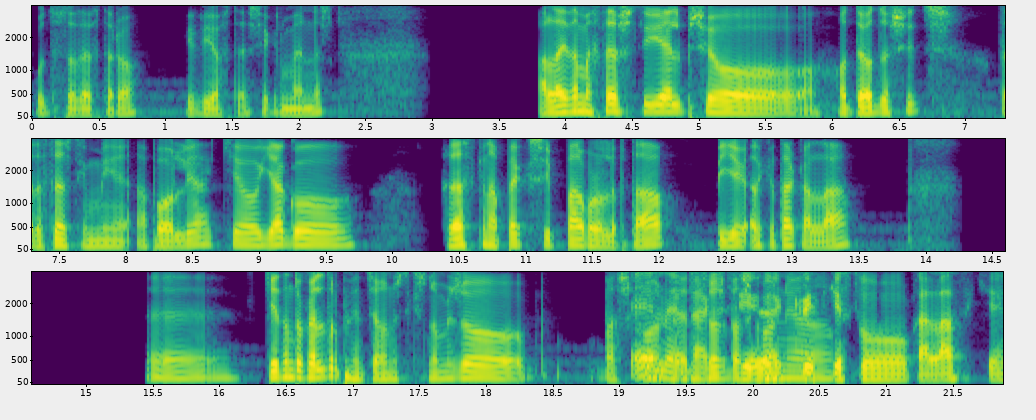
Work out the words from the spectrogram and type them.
ούτε στο δεύτερο. Οι δύο αυτές συγκεκριμένες. Αλλά είδαμε χθες ότι έλειψε ο, ο Τεόντοσιτς τελευταία στιγμή απώλεια και ο Γιάνγκο χρειάστηκε να παίξει πάρα πολλά λεπτά. Πήγε αρκετά καλά. Ε, και ήταν το καλύτερο παιχνίδι της αγωνιστικής. Νομίζω Μπασκόνια, ε, ναι, εντάξει, Μπασκόνια... κρίθηκε στο καλάθι και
